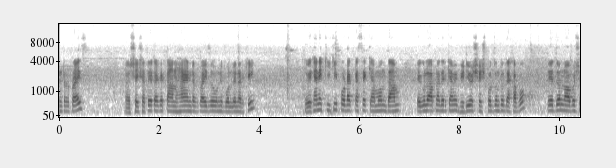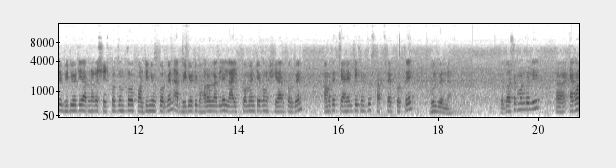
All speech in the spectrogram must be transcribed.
এন্টারপ্রাইজ। সেই সাথে এটাকে তানহা এন্টারপ্রাইজও উনি বললেন আর কি। তো এখানে কি কি প্রোডাক্ট আছে, কেমন দাম, এগুলো আপনাদেরকে আমি ভিডিও শেষ পর্যন্ত দেখাবো। এর জন্য অবশ্যই ভিডিওটি আপনারা শেষ পর্যন্ত কন্টিনিউ করবেন। আর ভিডিওটি ভালো লাগলে লাইক কমেন্ট এবং শেয়ার করবেন। আমাদের চ্যানেলটি কিন্তু সাবস্ক্রাইব করতে ভুলবেন না। তো দর্শক মণ্ডলী এখন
